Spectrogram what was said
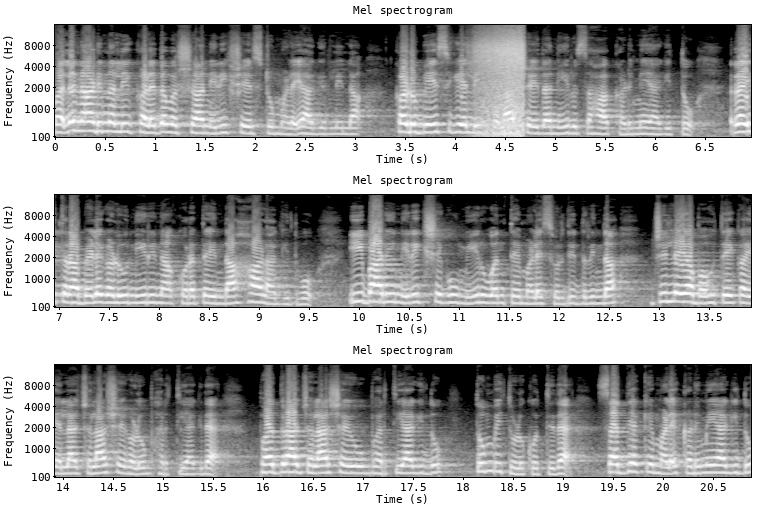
ಮಲೆನಾಡಿನಲ್ಲಿ ಕಳೆದ ವರ್ಷ ನಿರೀಕ್ಷೆಯಷ್ಟು ಮಳೆಯಾಗಿರಲಿಲ್ಲ. ಕಡು ಬೇಸಿಗೆಯಲ್ಲಿ ಜಲಾಶಯದ ನೀರು ಸಹ ಕಡಿಮೆಯಾಗಿತ್ತು. ರೈತರ ಬೆಳೆಗಳು ನೀರಿನ ಕೊರತೆಯಿಂದ ಹಾಳಾಗಿದ್ವು. ಈ ಬಾರಿ ನಿರೀಕ್ಷೆಗೂ ಮೀರುವಂತೆ ಮಳೆ ಸುರಿದಿದ್ದರಿಂದ ಜಿಲ್ಲೆಯ ಬಹುತೇಕ ಎಲ್ಲ ಜಲಾಶಯಗಳು ಭರ್ತಿಯಾಗಿದೆ. ಭದ್ರಾ ಜಲಾಶಯವು ಭರ್ತಿಯಾಗಿದ್ದು ತುಂಬಿ ತುಳುಕುತ್ತಿದೆ. ಸದ್ಯಕ್ಕೆ ಮಳೆ ಕಡಿಮೆಯಾಗಿದ್ದು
